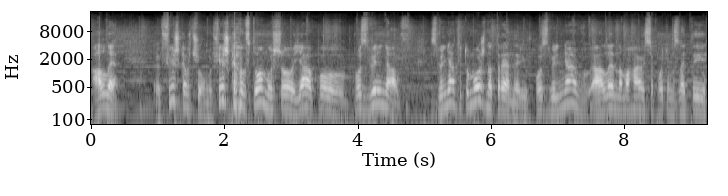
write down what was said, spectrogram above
Але фішка в чому? Фішка в тому, що я по, позвільняв. Звільняти то можна тренерів, позвільняв, але намагаюся потім знайти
